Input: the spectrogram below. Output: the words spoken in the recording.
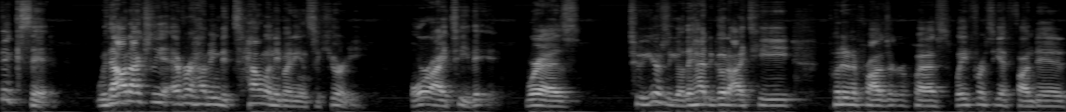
fix it without actually ever having to tell anybody in security or IT. They, whereas two years ago, they had to go to IT, put in a project request, wait for it to get funded,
